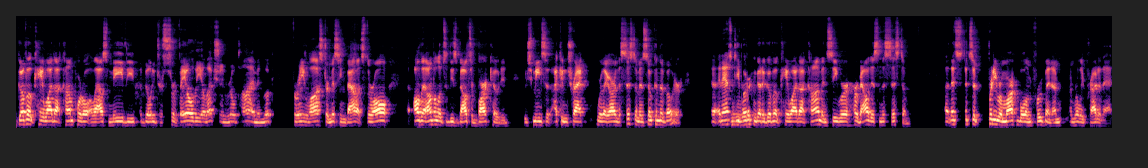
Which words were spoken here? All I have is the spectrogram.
govoteky.com portal allows me the ability to surveil the election in real time and look for any lost or missing ballots. They're all all the envelopes of these ballots are barcoded, which means that I can track where they are in the system, and so can the voter. Uh, an absentee mm-hmm. voter can go to govoteky.com and see where her ballot is in the system. Uh, that's that's a pretty remarkable improvement. I'm I'm really proud of that.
